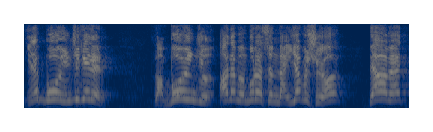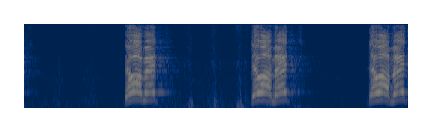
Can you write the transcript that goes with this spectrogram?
Yine bu oyuncu gelir. Lan bu oyuncu adamın burasından yapışıyor. Devam et. Devam et. Devam et. Devam et.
